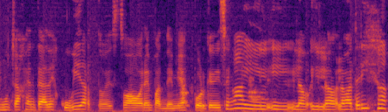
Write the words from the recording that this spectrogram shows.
mucha gente ha descubierto esto ahora en pandemia porque dicen, ay, y, y la, y la- la batería,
